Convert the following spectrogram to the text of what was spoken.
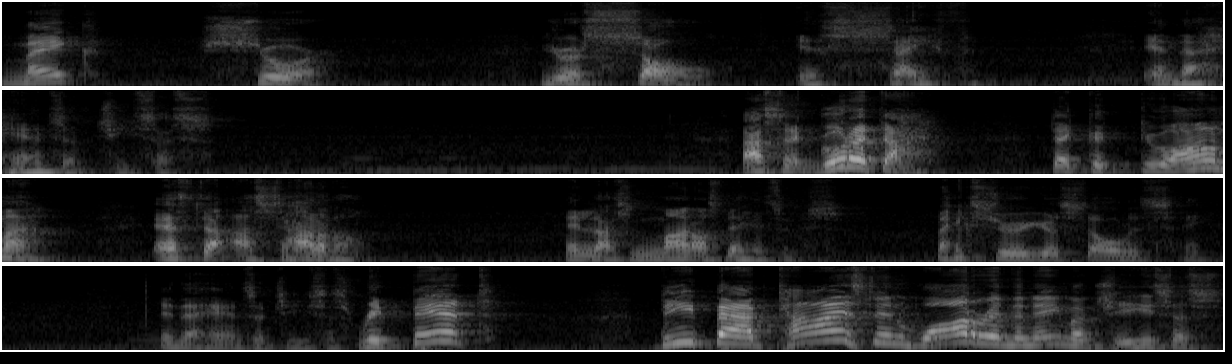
Make sure your soul is safe in the hands of Jesus. Asegúrate de que tu alma está a salvo en las manos de Jesús. Make sure your soul is safe in the hands of Jesus. Repent. Be baptized in water in the name of Jesus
